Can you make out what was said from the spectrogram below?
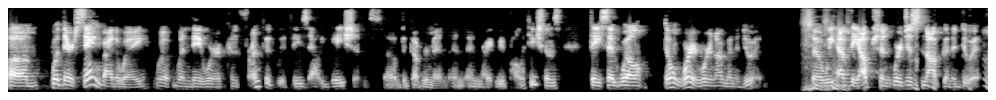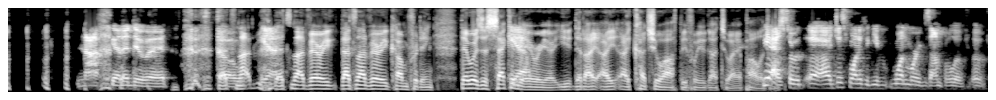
Um, what they're saying, by the way, when they were confronted with these allegations of the government and, and right wing politicians, they said, well, don't worry, we're not going to do it. So we have the option, we're just not going to do it. not gonna do it. that's not yeah. that's not very that's not very comforting. There was a second Yeah. area you, that I, I I cut you off before you got to. I apologize. Yeah, so uh, I just wanted to give one more example of, of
